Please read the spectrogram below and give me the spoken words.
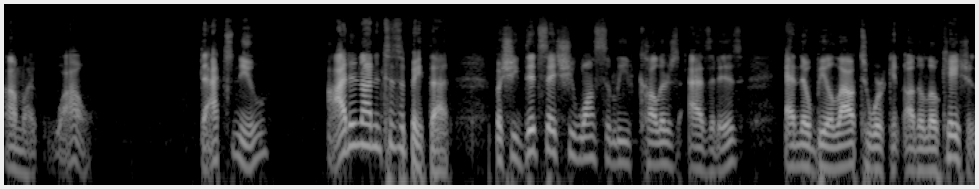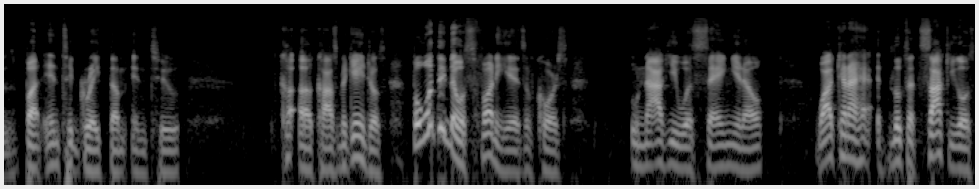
I'm like, wow, that's new. I did not anticipate that. But she did say she wants to leave colors as it is, and they'll be allowed to work in other locations, but integrate them into uh, Cosmic Angels. But one thing that was funny is, of course, Unagi was saying, you know, why can't I? Ha-? Looks at Saki, goes,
